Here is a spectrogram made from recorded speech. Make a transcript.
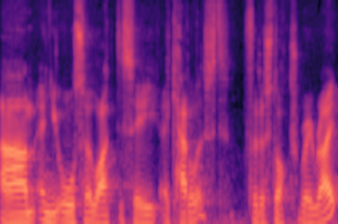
Um, and you also like to see a catalyst for the stock to re-rate.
